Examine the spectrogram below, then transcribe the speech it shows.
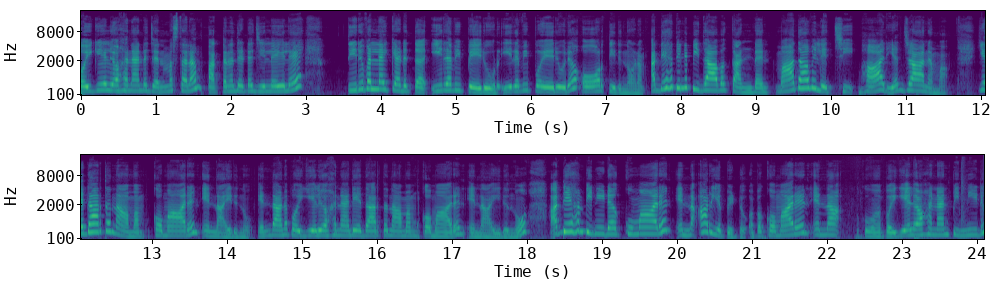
പൊയ്കയിൽ യോഹനാന്റെ ജന്മസ്ഥലം പത്തനംതിട്ട ജില്ലയിലെ തിരുവല്ലയ്ക്കടുത്ത് ഇരവിപേരൂർ ഇരവിപേരൂര് ഓർത്തിരുന്നോണം. അദ്ദേഹത്തിന്റെ പിതാവ് കണ്ടൻ മാതാവ് ലച്ചി ഭാര്യ ജാനമ്മ. യഥാർത്ഥ നാമം കുമാരൻ എന്നായിരുന്നു. എന്താണ് പൊയ്യേൽ യോഹനാന്റെ യഥാർത്ഥ നാമം കുമാരൻ എന്നായിരുന്നു. അദ്ദേഹം പിന്നീട് കുമാരൻ എന്ന് അറിയപ്പെട്ടു. അപ്പോൾ കുമാരൻ എന്ന പൊയ്കേൽ യോഹനാൻ പിന്നീട്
